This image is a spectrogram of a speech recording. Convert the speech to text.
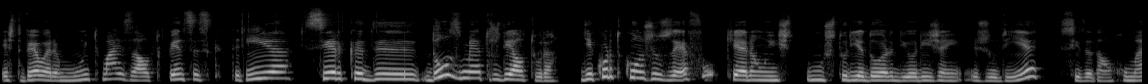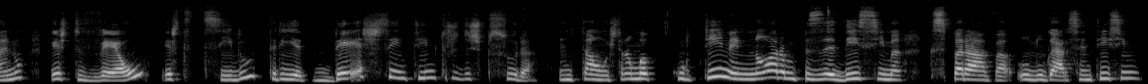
este véu era muito mais alto. Pensa-se que teria cerca de 12 metros de altura. De acordo com Josefo, que era um, um historiador de origem judia, cidadão romano, este véu, este tecido, teria 10 centímetros de espessura. Então, isto era uma cortina enorme, pesadíssima, que separava o lugar santíssimo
